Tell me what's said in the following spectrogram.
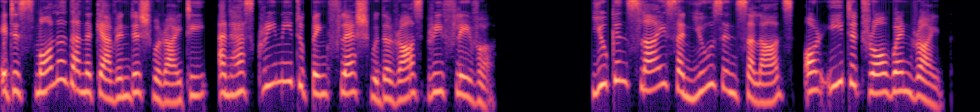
It is smaller than the Cavendish variety and has creamy to pink flesh with a raspberry flavor. You can slice and use in salads or eat it raw when ripe.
